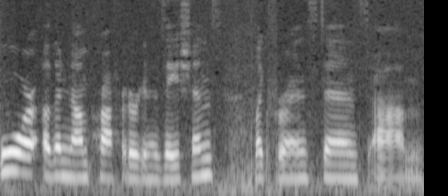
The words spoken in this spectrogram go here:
or other nonprofit organizations, like for instance, um,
